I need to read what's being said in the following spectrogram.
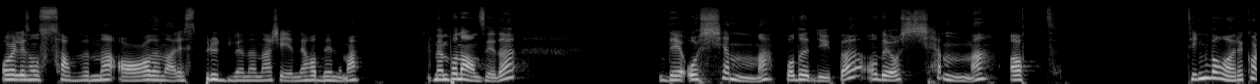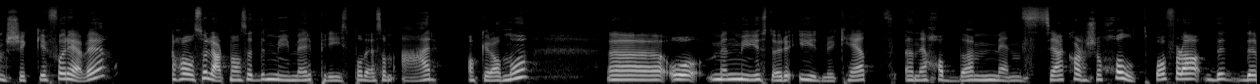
Og veldig sånn savnet av den der sprudlende energien jeg hadde inni meg. Men på en annen side Det å kjenne på det dypet, og det å kjenne at ting varer kanskje ikke for evig. Har også lært meg å sette mye mer pris på det som er akkurat nå. Uh, og en mye større ydmykhet enn jeg hadde mens jeg kanskje holdt på. For da det, det,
